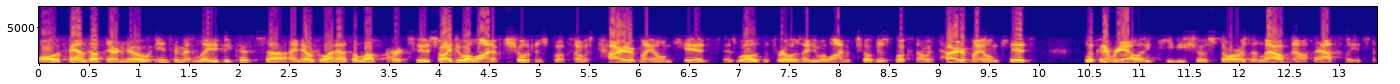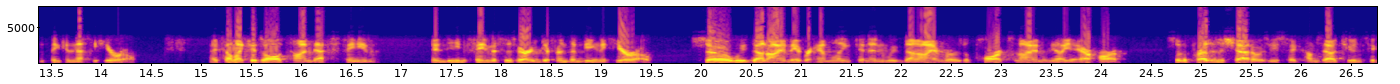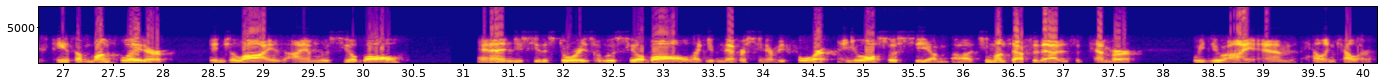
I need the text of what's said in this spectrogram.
all the fans out there know intimately because uh, I know Glenn has a love for her too. So I do a line of children's books. I was tired of my own kids, as well as the thrillers. I do a line of children's books, and I was tired of my own kids looking at reality TV show stars and loudmouth athletes and thinking that's a hero. I tell my kids all the time that's fame, and being famous is very different than being a hero. So we've done I Am Abraham Lincoln, and we've done I Am Rosa Parks, and I Am Amelia Earhart. So The President's Shadow, as you said, comes out June 16th. A month later, in July is I Am Lucille Ball, and you see the stories of Lucille Ball like you've never seen her before. And you also see um, uh, two months after that in September, we do I Am Helen Keller.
